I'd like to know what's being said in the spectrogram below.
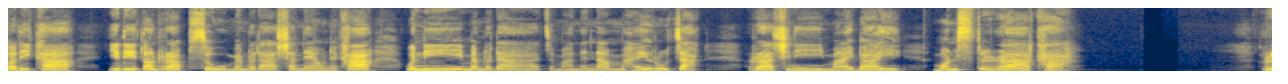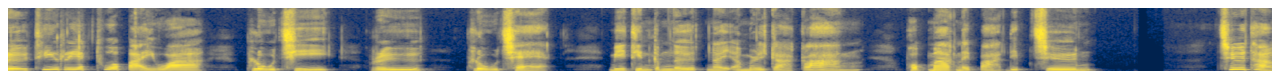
สวัสดีค่ะ ยินดีต้อนรับสู่แหม่มระดาชาแนลนะคะ วันนี้แหม่มระดาจะมาแนะนำให้รู้จัก ราชินีไม้ใบมอนสเตอร่าค่ะ หรือที่เรียกทั่วไปว่าพลูฉีหรือพลูแฉก มีถิ่นกำเนิดในอเมริกากลาง พบมากในป่าดิบชื้น ชื่อทาง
